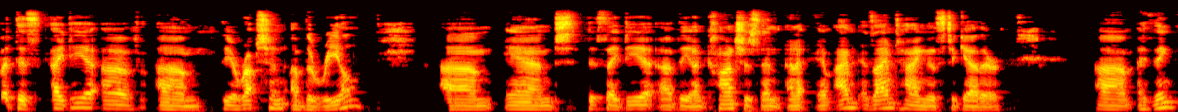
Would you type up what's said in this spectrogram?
But this idea of um, the eruption of the real, um, and this idea of the unconscious, and, and I, as I'm tying this together, um, I think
